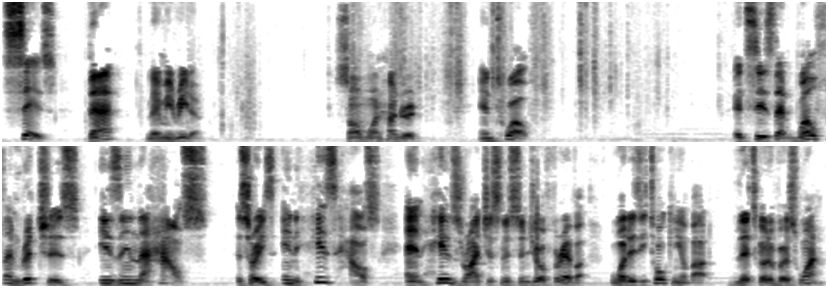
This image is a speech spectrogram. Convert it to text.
says that, let me read it. Psalm 112. It says that wealth and riches is in the house sorry, is in his house, and his righteousness endure forever. What is he talking about? Let's go to verse 1.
